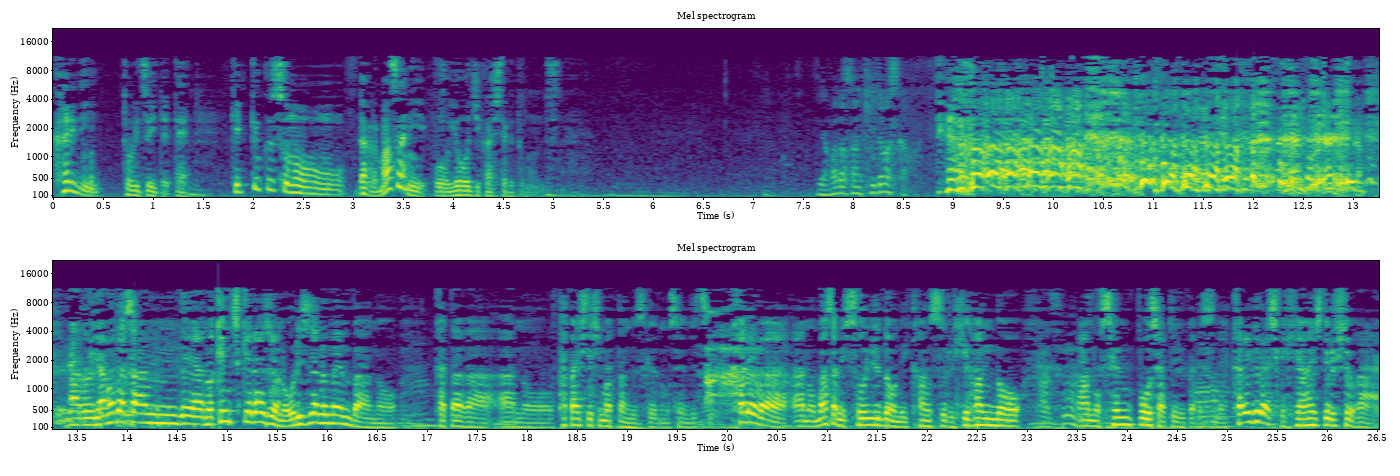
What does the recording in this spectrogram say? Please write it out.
かりに飛びついてて、うん、結局そのだからまさにこう幼児化してると思うんですね。山田さん聞いてますか？あの山田さんであの建築系ラジオのオリジナルメンバーの方があの他界してしまったんですけれども先日。彼はあのまさにそういうのに関する批判のあの先鋒者というかですね彼ぐらいしか批判してる人が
